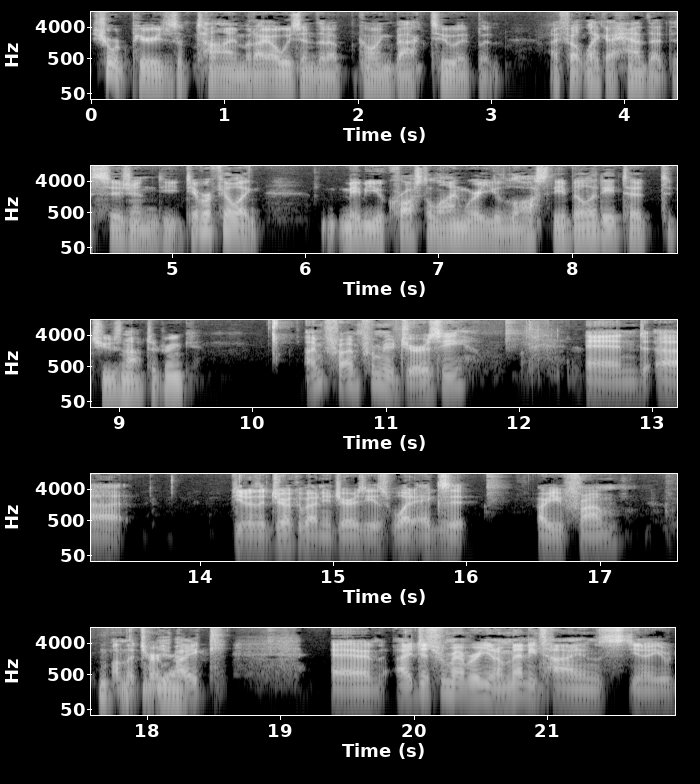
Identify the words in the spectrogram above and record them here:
short periods of time, but I always ended up going back to it. But I felt like I had that decision. Do you, do you ever feel like maybe you crossed a line where you lost the ability to to choose not to drink? I'm from, I'm from New Jersey, and uh, you know the joke about New Jersey is what exit are you from on the turnpike? And I just remember, you know, many times, you know, you're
